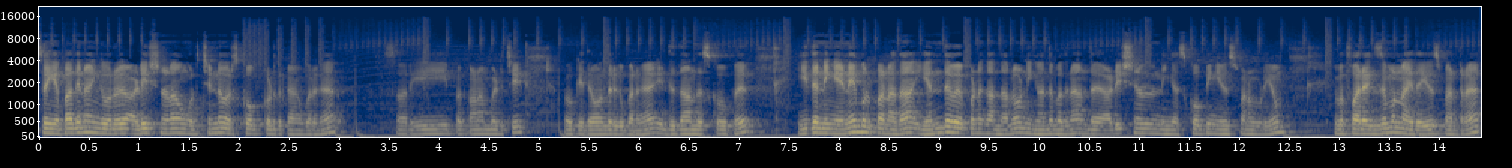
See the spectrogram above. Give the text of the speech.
ஸோ இங்கே பார்த்தீங்கன்னா இங்கே ஒரு அடிஷ்னலாக ஒரு சின்ன ஒரு ஸ்கோப் கொடுத்துருக்காங்க பாருங்கள் சாரி இப்போ காணாம போயிடுச்சு. ஓகே இதை வந்திருக்கு பாருங்கள் இதுதான் அந்த ஸ்கோப்பு இதை நீங்கள் எனேபிள் பண்ணால் தான் எந்த வெப்பனுக்கு இருந்தாலும் நீங்கள் வந்து பார்த்தீங்கன்னா அந்த அடிஷ்னல் நீங்கள் ஸ்கோப்பிங் யூஸ் பண்ண முடியும். இப்போ ஃபார் எக்ஸாம்பிள் நான் இதை யூஸ் பண்ணுறேன்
